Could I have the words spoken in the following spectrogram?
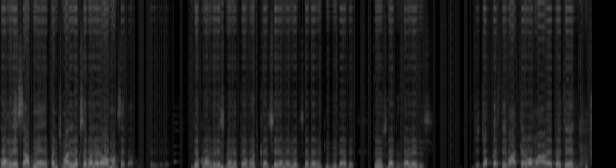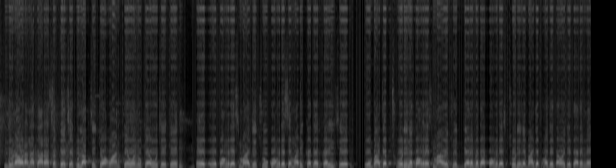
કોંગ્રેસ આપને પંચમહાલ લોકસભા લડવા માંગશે તો? જો કોંગ્રેસ મને પ્રમોટ કરશે અને લોકસભાની ટિકિટ આપે તો હું સો ટકા લડીશ. જે ચોક્કસથી વાત કરવામાં આવે તો જે લુણાવાડાના ધારાસભ્ય છે, ગુલાબસિંહ ચૌહાણ, તેઓનું કહેવું છે કે હું કોંગ્રેસમાં જ છું, કોંગ્રેસે મારી કદર કરી છે. હું ભાજપ છોડીને કોંગ્રેસમાં આવ્યો છું. જ્યારે બધા કોંગ્રેસ છોડીને ભાજપમાં જતા હોય છે, ત્યારે મેં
